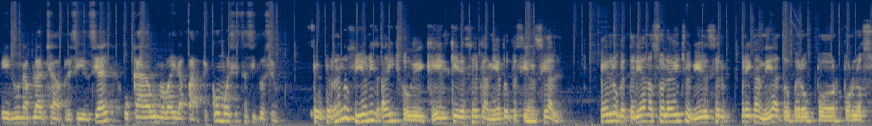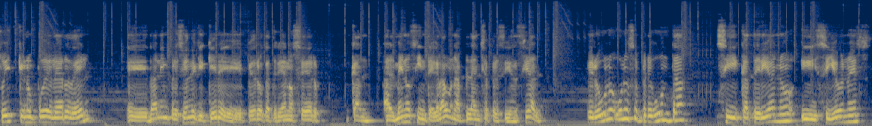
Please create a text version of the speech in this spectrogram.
en una plancha presidencial o cada uno va a ir aparte. ¿Cómo es esta situación? Fernando Sillones ha dicho que, él quiere ser candidato presidencial. Pedro Cateriano solo ha dicho que quiere ser precandidato, pero por, los tweets que uno puede leer de él, eh, da la impresión de que quiere Pedro Cateriano ser, al menos integrar una plancha presidencial. Pero uno, uno se pregunta si Cateriano y Sillones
